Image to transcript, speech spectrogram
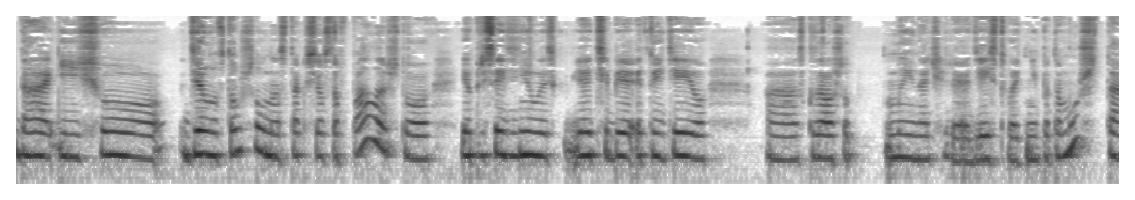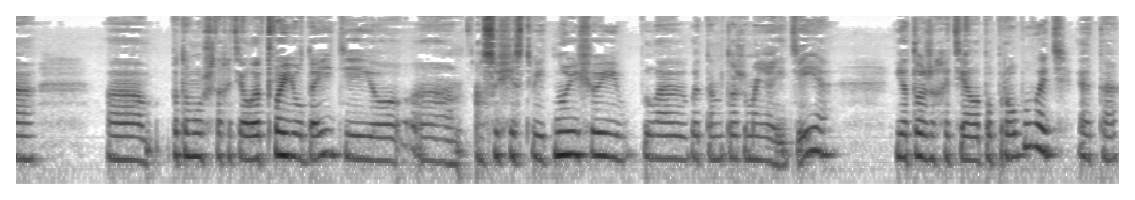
Да, и еще дело в том, что у нас так все совпало, что я присоединилась, я тебе эту идею э, сказала, что мы начали действовать не потому что э, потому что хотела твою да, идею э, осуществить, но еще и была в этом тоже моя идея. Я тоже хотела попробовать это,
